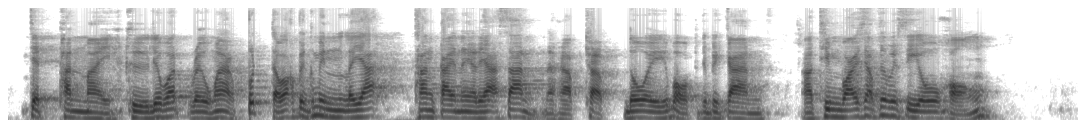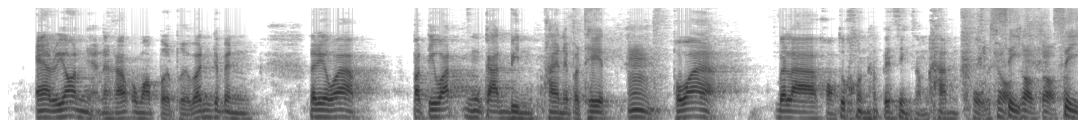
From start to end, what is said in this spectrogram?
7,000 ไมล์คือเรียกว่าเร็วมากปึ๊ดแต่ว่าเขาเป็นเครื่องบินระยะทางไกลในระยะสั้นนะครับครับ โดยเขาบอกว่าจะเป็นการ ทีมไวส์ครับซึ่งเป็นซีอของ A E R I O N เนี่ยนะครับออกมาเปิดเผยว่านี่จะเป็นเรียกว่าปฏิวัติวงการบินภายในประเทศอืมเพราะว่าเวลาของทุกคนเป็นสิ่งสำคัญโอ้โหชอบสี่ชอบชอบสี่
